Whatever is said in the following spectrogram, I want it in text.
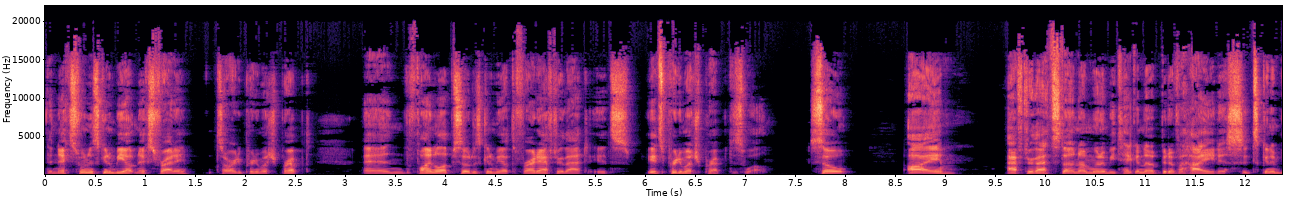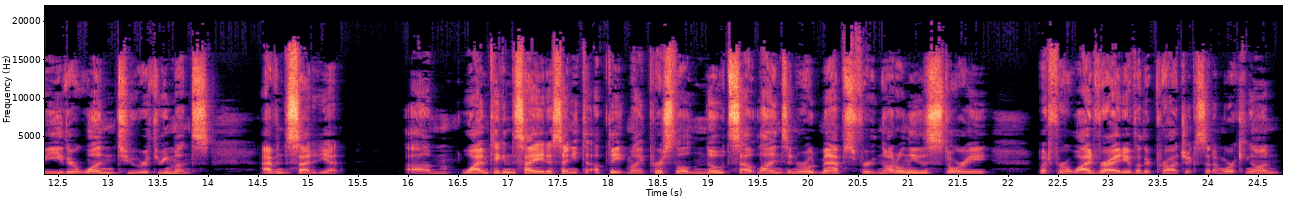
the next one is going to be out next Friday. It's already pretty much prepped, and the final episode is going to be out the Friday after that. It's it's pretty much prepped as well. So I, after that's done, I'm going to be taking a bit of a hiatus. It's going to be either one, two, or three months I haven't decided yet. Um, why I'm taking this hiatus, I need to update my personal notes, outlines, and roadmaps for not only this story, but for a wide variety of other projects that I'm working on.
